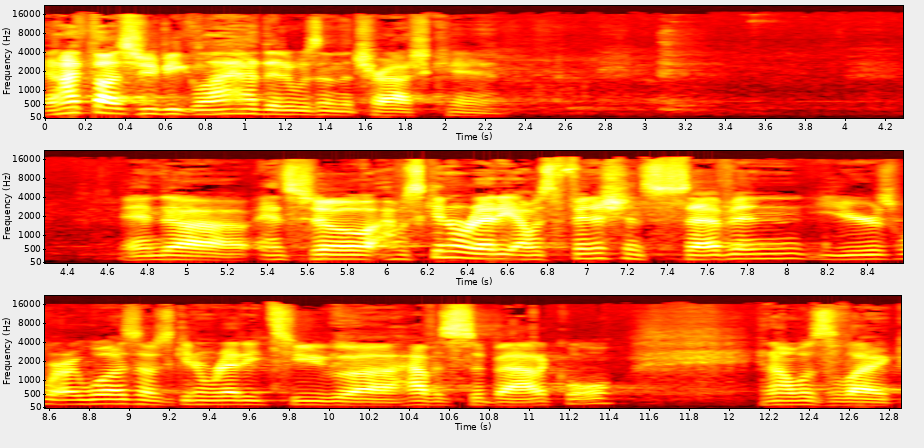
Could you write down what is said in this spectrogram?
and I thought she'd be glad that it was in the trash can. And, uh, and so I was getting ready. I was finishing seven years where I was. I was getting ready to uh, have a sabbatical. And I was like,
